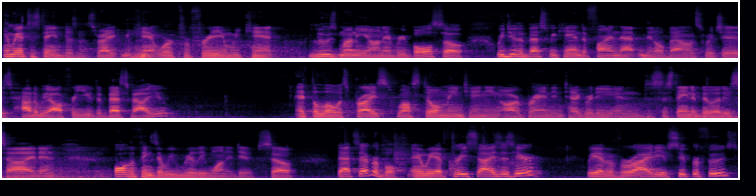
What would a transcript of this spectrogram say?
and we have to stay in business, right? Mm-hmm. We can't work for free, and we can't lose money on every bowl. So we do the best we can to find that middle balance, which is how do we offer you the best value at the lowest price while still maintaining our brand integrity and the sustainability side and all the things that we really want to do. So that's Everbowl, and we have three sizes here. We have a variety of superfoods,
